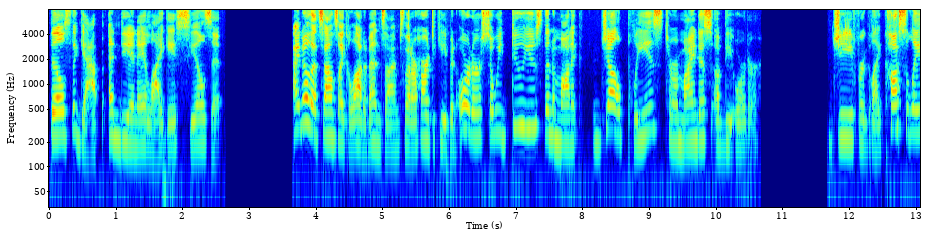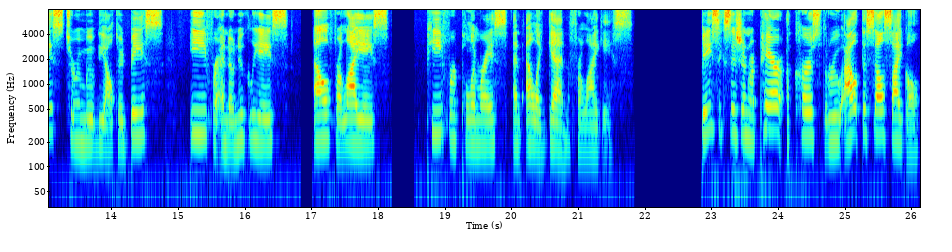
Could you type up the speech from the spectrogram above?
fills the gap and DNA ligase seals it. I know that sounds like a lot of enzymes that are hard to keep in order, so we do use the mnemonic GEL please to remind us of the order. G for glycosylase to remove the altered base, E for endonuclease, L for lyase, P for polymerase, and L again for ligase. Base excision repair occurs throughout the cell cycle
